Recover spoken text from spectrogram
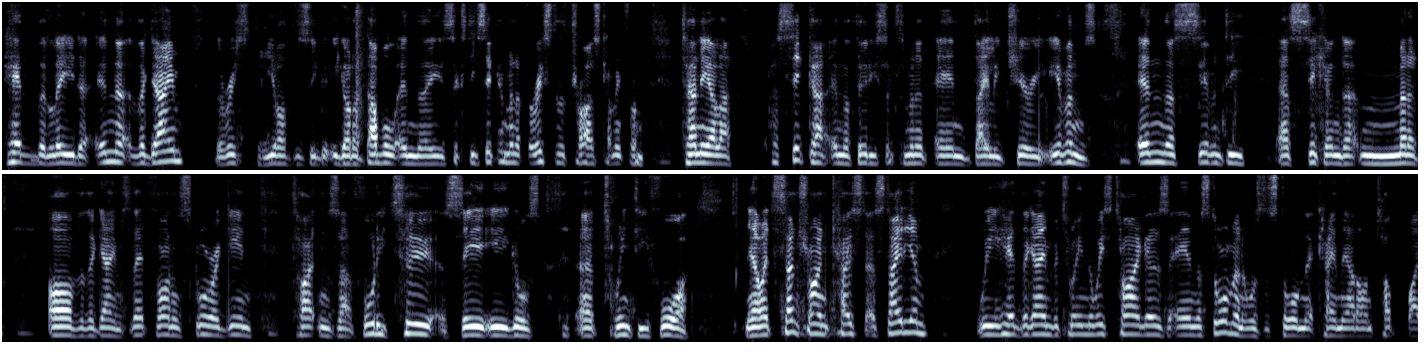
had the lead in the, the, game. The rest, he obviously he got a double in the 62nd minute. The rest of the tries coming from Taniela Paseka in the 36th minute and Daly Cherry Evans in the 72nd minute of the game. So that final score again, Titans uh, 42, Sea Eagles uh, 24. Now at Sunshine Coast Stadium, we had the game between the West Tigers and the Storm, and it was the Storm that came out on top by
